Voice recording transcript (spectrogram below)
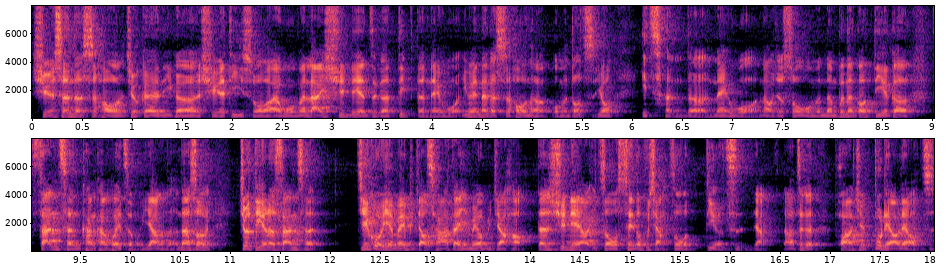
学生的时候就跟一个学弟说，哎，我们来训练这个 deep 的 network，因为那个时候呢，我们都只用一层的 network。那我就说，我们能不能够叠个三层看看会怎么样呢？那时候就叠了三层。结果也没比较差，但也没有比较好。但是训练要一周，谁都不想做第二次这样，然后这个 project 不了了之。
